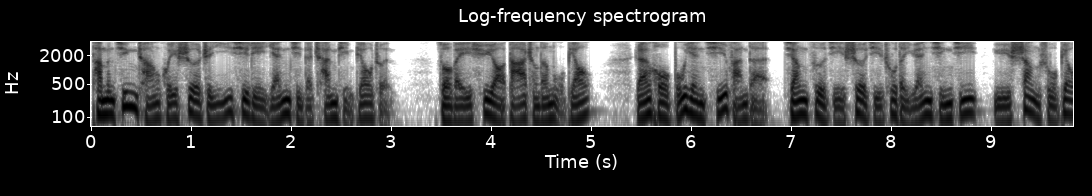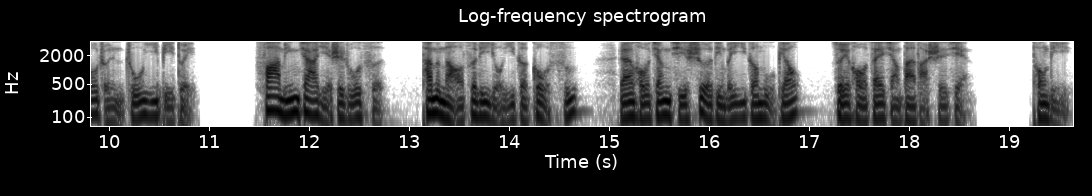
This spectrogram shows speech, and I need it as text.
他们经常会设置一系列严谨的产品标准作为需要达成的目标，然后不厌其烦地将自己设计出的原型机与上述标准逐一比对。发明家也是如此，他们脑子里有一个构思，然后将其设定为一个目标，最后再想办法实现。同理，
